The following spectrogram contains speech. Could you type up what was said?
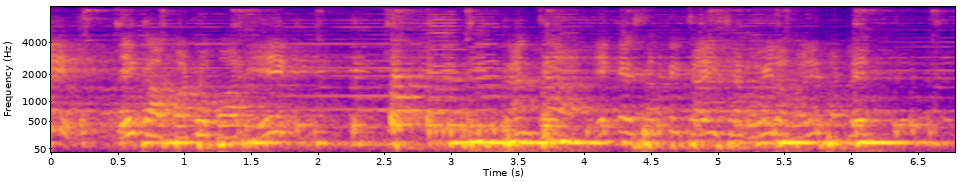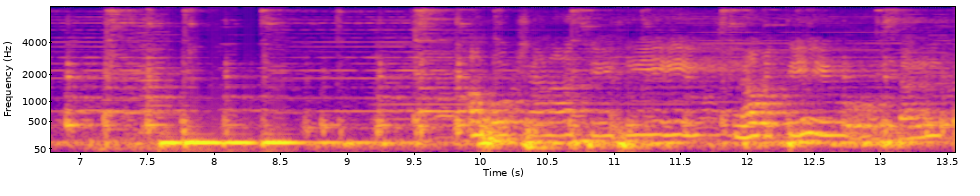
अधिकारी एका पाठोपाठ एक त्यांच्या एके सत्तेचाळीसच्या गोळीला बळी पडले अभोक्षणाची ही नव्हती संत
